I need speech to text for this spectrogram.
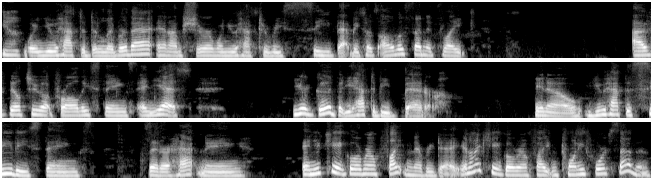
Yeah. When you have to deliver that, and I'm sure when you have to receive that, because all of a sudden it's like I've built you up for all these things. And yes, you're good, but you have to be better. You know, you have to see these things that are happening, and you can't go around fighting every day. And I can't go around fighting 24 7.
